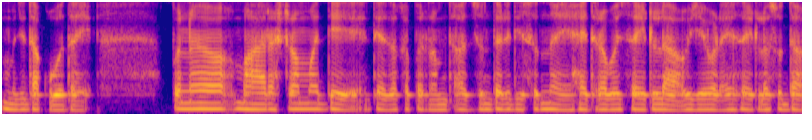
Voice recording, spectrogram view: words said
म्हणजे दाखवत आहे. पण महाराष्ट्रामध्ये त्याचा काही परिणाम अजून तरी दिसत नाही. हैदराबाद साईडला विजयवाडा या साईडला सुद्धा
